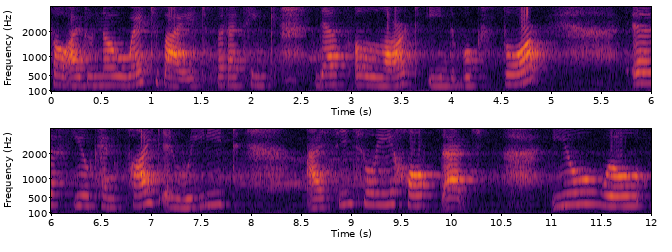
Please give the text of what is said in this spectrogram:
so I don't know where to buy it but I think there's a lot in the bookstore. If you can find and read it I sincerely hope that you will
